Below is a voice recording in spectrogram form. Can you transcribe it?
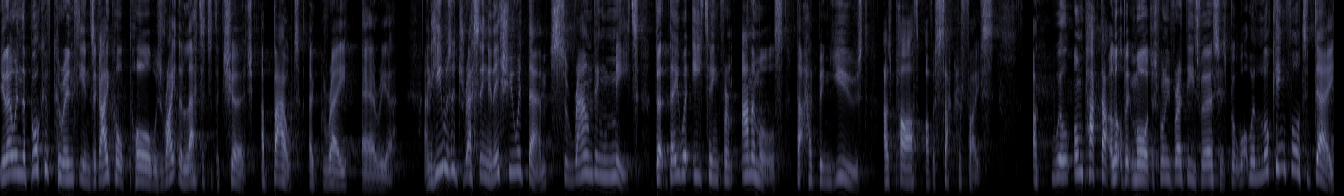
You know, in the book of Corinthians, a guy called Paul was writing a letter to the church about a grey area. And he was addressing an issue with them surrounding meat that they were eating from animals that had been used as part of a sacrifice. I will unpack that a little bit more just when we've read these verses. But what we're looking for today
